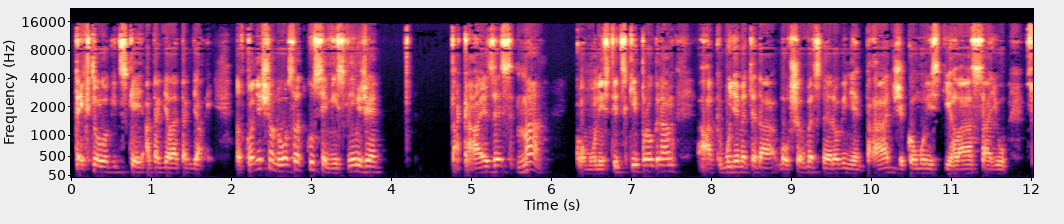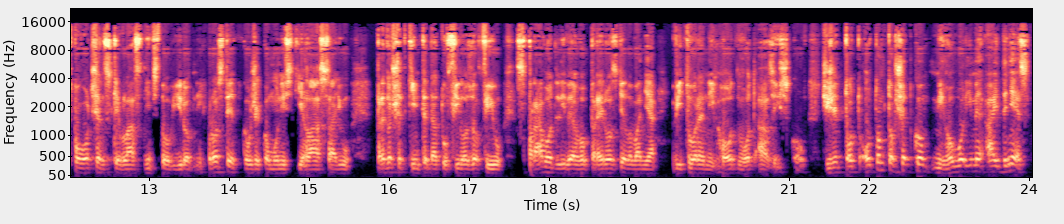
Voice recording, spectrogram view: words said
technologickej a tak ďalej, a tak ďalej. No v konečnom dôsledku si myslím, že tá KSS má komunistický program a ak budeme teda vo všeobecnej rovine brať, že komunisti hlásajú spoločenské vlastníctvo výrobných prostriedkov, že komunisti hlásajú predovšetkým teda tú filozofiu spravodlivého prerozdeľovania vytvorených hodnot a ziskov. Čiže to, o tomto všetkom my hovoríme aj dnes.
